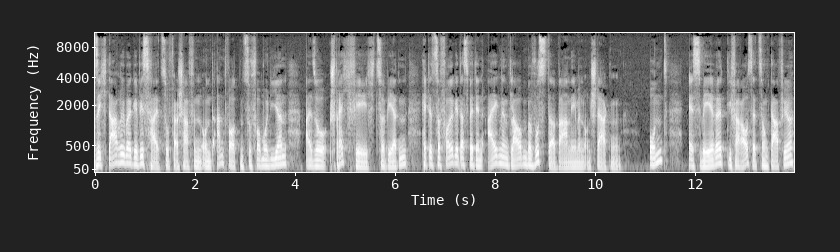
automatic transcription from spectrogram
Sich darüber Gewissheit zu verschaffen und Antworten zu formulieren, also sprechfähig zu werden, hätte zur Folge, dass wir den eigenen Glauben bewusster wahrnehmen und stärken. Und es wäre die Voraussetzung dafür,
